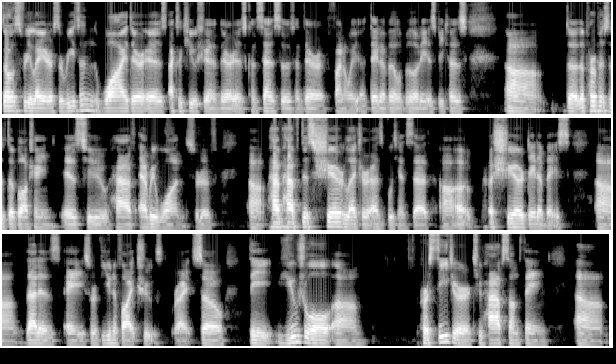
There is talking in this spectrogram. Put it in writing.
those three layers, the reason why there is execution, there is consensus, and there finally a data availability is because uh, the the purpose of the blockchain is to have everyone sort of uh, have have this shared ledger, as Butian said, uh, a, a, shared database uh, that is a sort of unified truth, right? So the usual um, procedure to have something um,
